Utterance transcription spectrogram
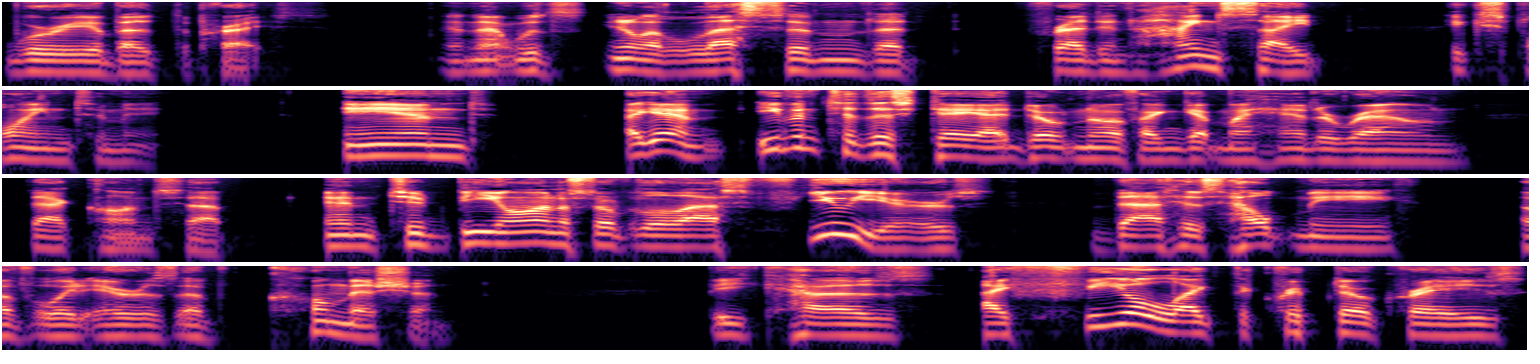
worry about the price. And that was, you know, a lesson that Fred, in hindsight, explained to me. And again, even to this day, I don't know if I can get my head around that concept. And to be honest, over the last few years, that has helped me avoid errors of commission because I feel like the crypto craze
